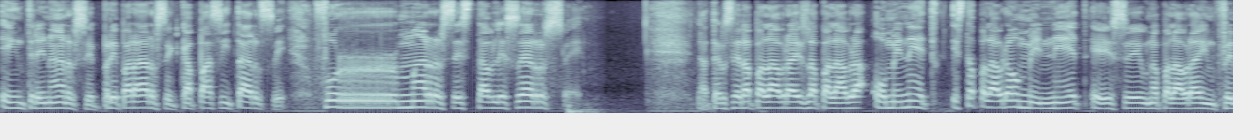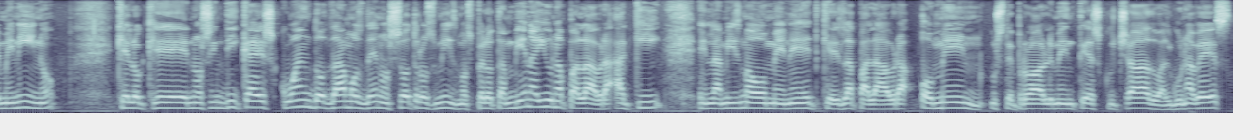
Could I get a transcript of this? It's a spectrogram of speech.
entrenarse, prepararse, capacitarse, formarse, establecerse. La tercera palabra es la palabra omenet. Esta palabra omenet es eh, una palabra en femenino que lo que nos indica es cuando damos de nosotros mismos, pero también hay una palabra aquí en la misma omenet que es la palabra omen. Usted probablemente ha escuchado alguna vez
